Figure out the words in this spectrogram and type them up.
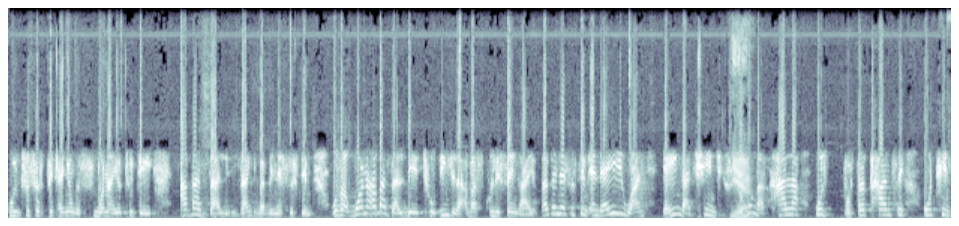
sisesiphithanyongo sisibonayo today abazali zange babe nesystem uzawubona abazali bethu indlela abasikhulise ngayo babe nesystem and yayiyi-one yayingatshintshi Yeah. noba ungakhala uzibhuqe phantsi uthini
